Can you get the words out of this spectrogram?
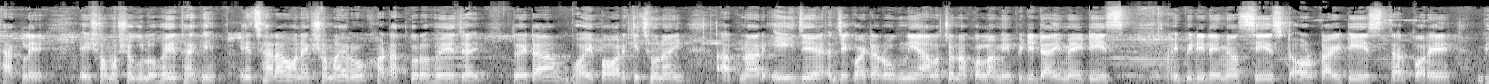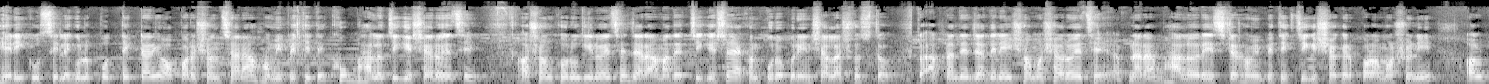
থাকলে এই সমস্যাগুলো হয়ে থাকে। এছাড়াও অনেক সময় রোগ হঠাৎ করে হয়ে যায়। তো এটা ভয় পাওয়ার কিছু নাই। আপনার এই যে যে কয়টা রোগ নিয়ে আলোচনা করলাম ইপিডিডাইমাইটিস ইপিডিডাইমাস সিস্ট, অর্কাইটিস, তারপরে ভেরিকুসিল, এগুলো প্রত্যেকটারই অপারেশন ছাড়া হোমিওপ্যাথিতে খুব ভালো চিকিৎসা রয়েছে। অসংখ্য রোগী রয়েছে যারা আমাদের চিকিৎসা এখন পুরোপুরি ইনশাল্লাহ সুস্থ। তো আপনাদের যাদের এই সমস্যা রয়েছে, আপনারা ভালো রেজিস্টার হোমিওপ্যাথিক চিকিৎসকের পরামর্শ নিয়ে অল্প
